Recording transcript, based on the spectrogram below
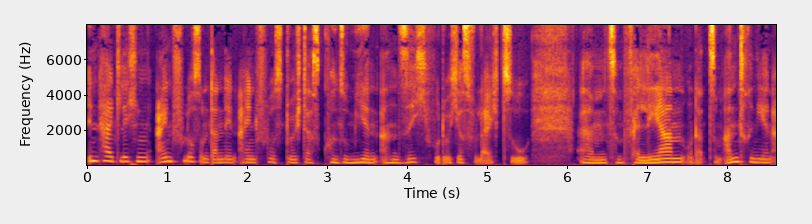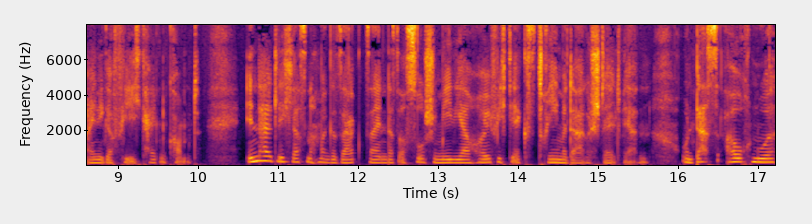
inhaltlichen Einfluss und dann den Einfluss durch das Konsumieren an sich, wodurch es vielleicht zu, ähm, zum Verlernen oder zum Antrainieren einiger Fähigkeiten kommt. Inhaltlich lass nochmal gesagt sein, dass auf Social Media häufig die Extreme dargestellt werden und das auch nur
